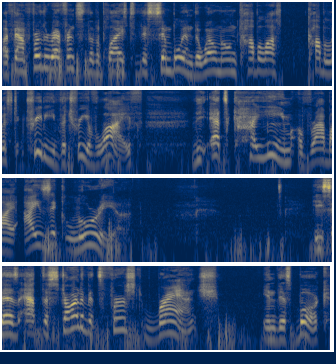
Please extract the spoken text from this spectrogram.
I found further reference that applies to this symbol in the well-known Kabbalistic treaty, the Tree of Life, the Etz Chaim of Rabbi Isaac Luria. He says, at the start of its first branch in this book,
